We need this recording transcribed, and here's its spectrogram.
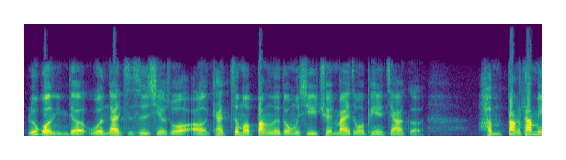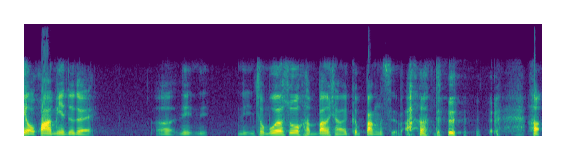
如果你的文案只是写说，呃，看这么棒的东西却卖这么便宜的价格，很棒，它没有画面，对不对？呃，你你你总不会说很棒，想要一个棒子吧？对？好，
